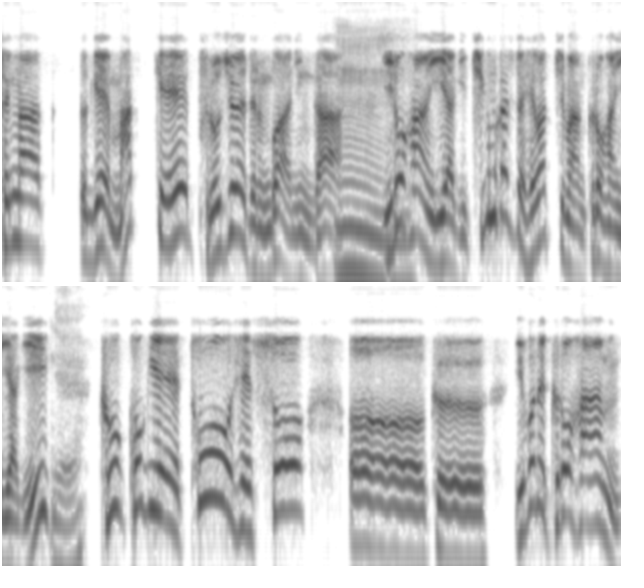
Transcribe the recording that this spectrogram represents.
생각에 맞게 풀어줘야 되는 거 아닌가 음. 이러한 이야기 지금까지도 해왔지만 그러한 이야기 예. 그 거기에 토해서 어 그 이번에 그러한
